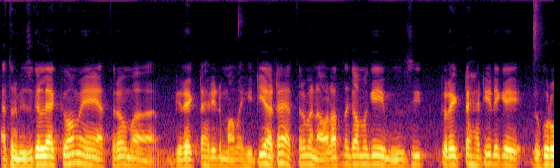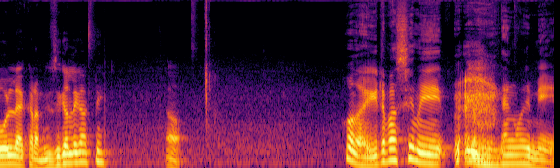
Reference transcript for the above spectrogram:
ඇත මිසිකලක්ව මේ ඇතරම ඩිරෙක්ට හට ම හිටියට ඇතරම නවරත්න ගමගේ මියසික් ටරෙක්ට හැටියට එක ලොකරෝල්ල කර. මිසිකල එකක්නේ හොඳ ඊට පස්සේ මේ දැන්වයි මේ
